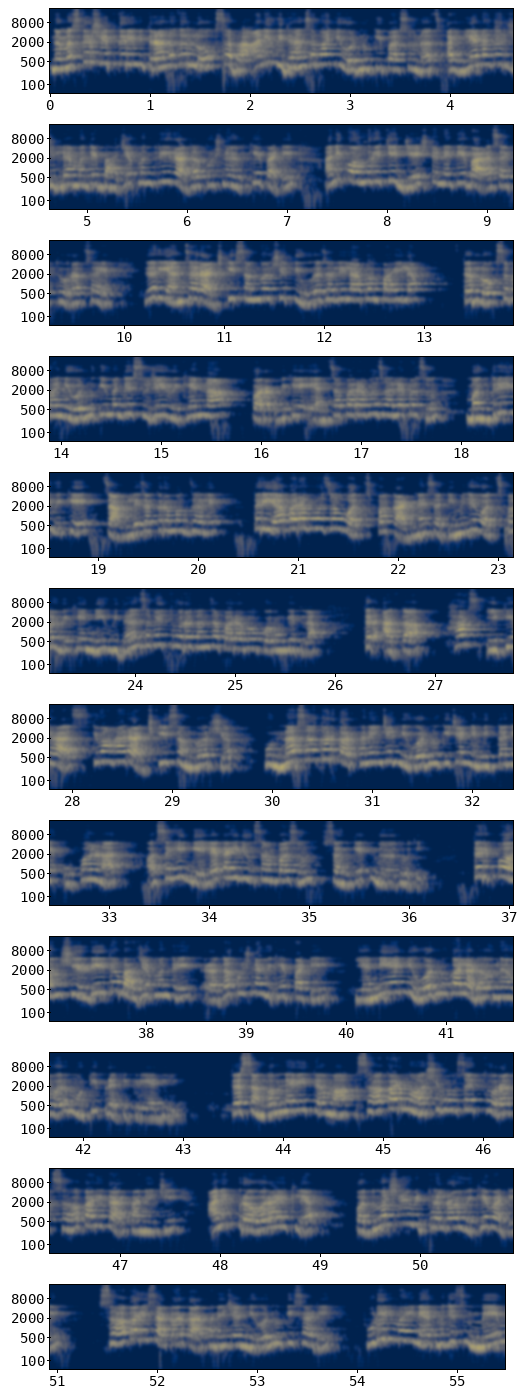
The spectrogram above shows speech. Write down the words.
नमस्कार शेतकरी मित्रांनो तर लोकसभा आणि विधानसभा निवडणुकीपासूनच अहिल्यानगर जिल्ह्यामध्ये भाजप मंत्री राधाकृष्ण विखे पाटील आणि काँग्रेसचे ज्येष्ठ नेते बाळासाहेब थोरात साहेब जर यांचा राजकीय संघर्ष तीव्र झालेला आपण पाहिला तर लोकसभा निवडणुकीमध्ये सुजय विखेंना परा विखे यांचा पराभव झाल्यापासून मंत्री विखे चांगलेच आक्रमक झाले. तर या पराभवाचा वचपा काढण्यासाठी म्हणजे वचपा विखेंनी विधानसभेत थोरातांचा पराभव करून घेतला. तर आता हा इतिहास किंवा हा राजकीय संघर्ष पुन्हा सहकार कारखान्यांच्या निवडणुकीच्या निमित्ताने उफळणार असेही गेल्या काही दिवसांपासून संकेत मिळत होते. तर पण शिर्डी इथं भाजप मंत्री राधाकृष्ण विखे पाटील यांनी या निवडणुका लढवण्यावर मोठी प्रतिक्रिया दिली. तर संगमनेर इथं मा- सहकार महर्षी भाऊसाहेब थोरात सहकारी कारखान्याची आणि प्रवरा इथल्या पद्मश्री विठ्ठलराव विखे पाटील सहकारी साखर कारखान्याच्या निवडणुकीसाठी पुढील महिन्यात म्हणजेच मे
